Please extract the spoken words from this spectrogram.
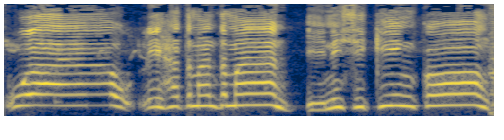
Wow, lihat teman-teman. Ini si King Kong.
